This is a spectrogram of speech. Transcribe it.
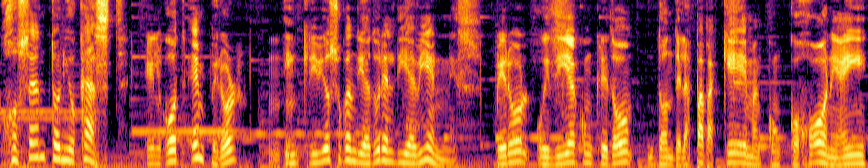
José Antonio Cast, el God Emperor, inscribió su candidatura el día viernes, pero hoy día concretó donde las papas queman con cojones ahí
